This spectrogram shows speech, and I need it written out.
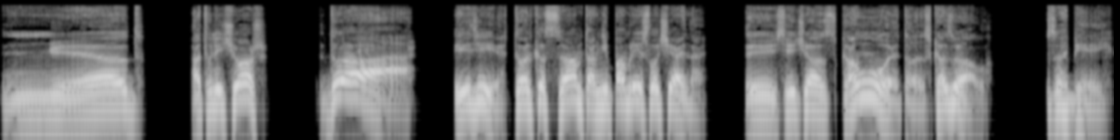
«Нет». «Отвлечешь?» «Да!» «Иди, только сам там не помри случайно!» «Ты сейчас кому это сказал?» «Забей!»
